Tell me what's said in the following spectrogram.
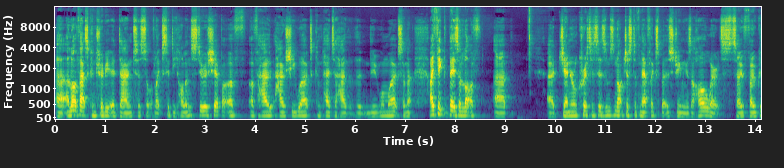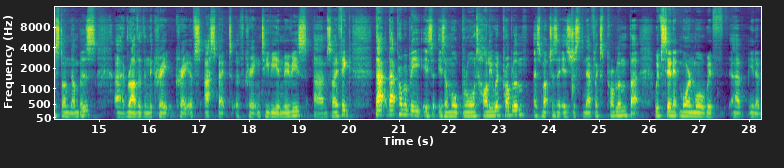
uh, a lot of that's contributed down to sort of like Cindy Holland's stewardship of of how, how she worked compared to how the, the new one works. And I think there's a lot of uh, uh, general criticisms, not just of Netflix, but of streaming as a whole, where it's so focused on numbers uh, rather than the create, creative aspect of creating TV and movies. Um, so I think that that probably is is a more broad Hollywood problem as much as it is just a Netflix problem. But we've seen it more and more with uh, you know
